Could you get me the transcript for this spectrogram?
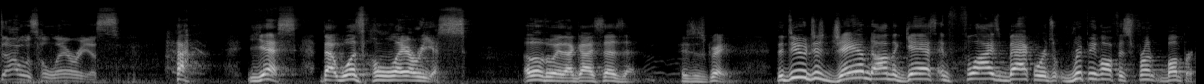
That was hilarious. Yes, that was hilarious. I love the way that guy says that. This is great. The dude just jammed on the gas and flies backwards, ripping off his front bumper.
